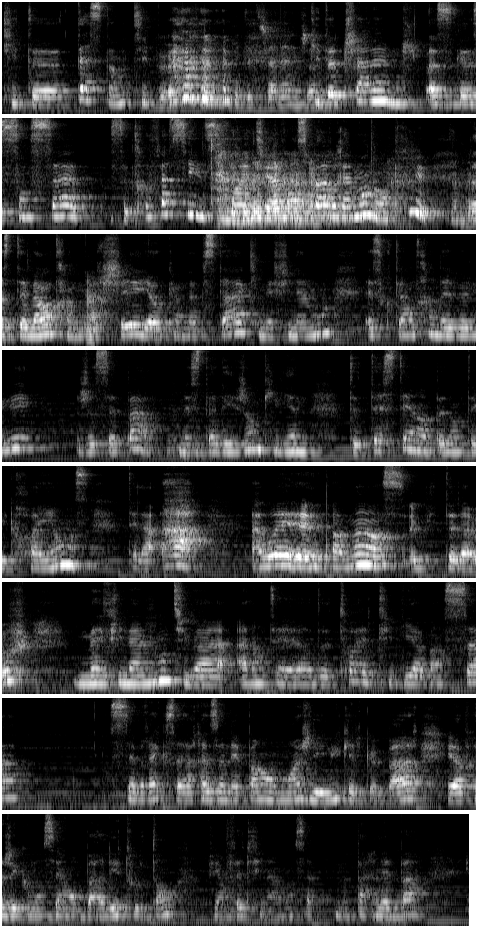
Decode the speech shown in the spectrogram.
qui te testent un petit peu. qui te challenge. qui te challenge. Parce que sans ça, c'est trop facile sinon et tu avances pas vraiment non plus. Parce que tu es là en train de marcher, il n'y a aucun obstacle, mais finalement, est-ce que tu es en train d'évoluer? Je sais pas, mais si tu as des gens qui viennent te tester un peu dans tes croyances, tu es là, ah, ah ouais, ah mince, et puis tu es là, ouf. Mais finalement, tu vas à l'intérieur de toi et tu dis, ah ben ça, c'est vrai que ça ne résonnait pas en moi, je l'ai lu quelque part et après j'ai commencé à en parler tout le temps. Puis en fait, finalement, ça ne me parlait pas.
